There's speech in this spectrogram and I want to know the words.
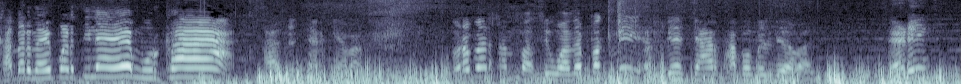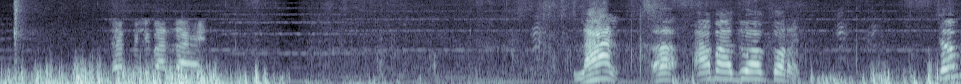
ખબર નહીં પડતી લે એ મૂર્ખા. આ બે ચાર કહેવા બરોબર? આમ પાછી પકડી બે ચાર થાપો મેલ દેવા રેડી લે પેલી બાજુ હેડ. લાલ. આ બાજુ આવતો રહે. ચમ.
